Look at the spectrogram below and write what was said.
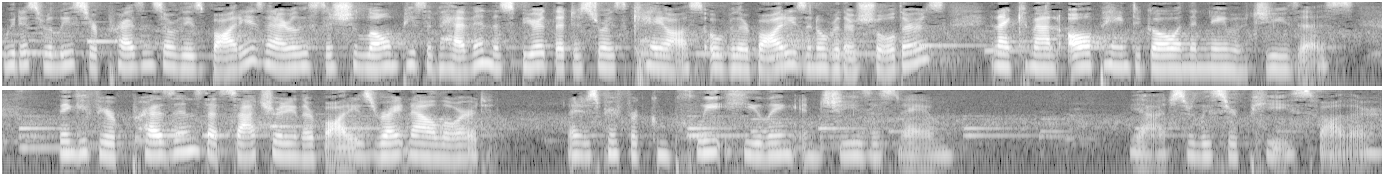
We just release your presence over these bodies, and I release the shalom peace of heaven, the spirit that destroys chaos over their bodies and over their shoulders. And I command all pain to go in the name of Jesus. Thank you for your presence that's saturating their bodies right now, Lord. And I just pray for complete healing in Jesus' name. Yeah, just release your peace, Father.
